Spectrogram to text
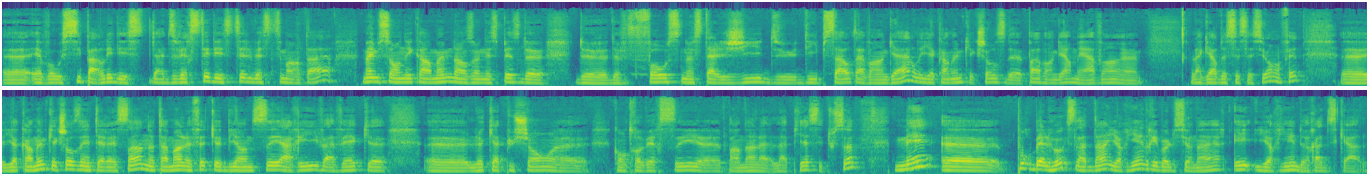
Euh, elle va aussi parler des, de la diversité des styles vestimentaires, même si on est quand même dans une espèce de, de, de fausse nostalgie du Deep South avant-guerre. Il y a quand même quelque chose de, pas avant-guerre, mais avant... euh, la guerre de sécession en fait. Euh, il y a quand même quelque chose d'intéressant, notamment le fait que Beyoncé arrive avec euh, euh, le capuchon euh, controversé euh, pendant la, la pièce et tout ça. Mais euh, pour Bell Hooks là-dedans, il y a rien de révolutionnaire et il y a rien de radical,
